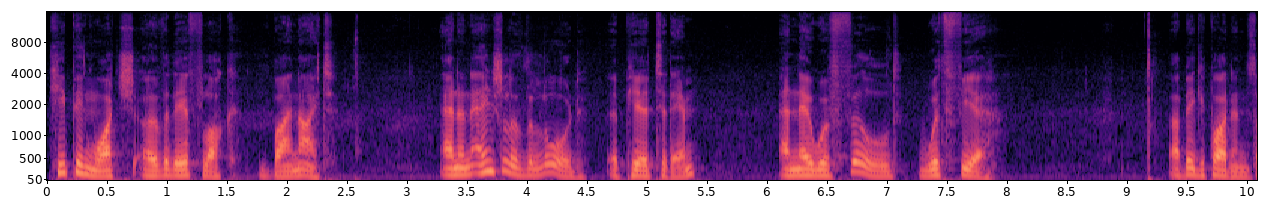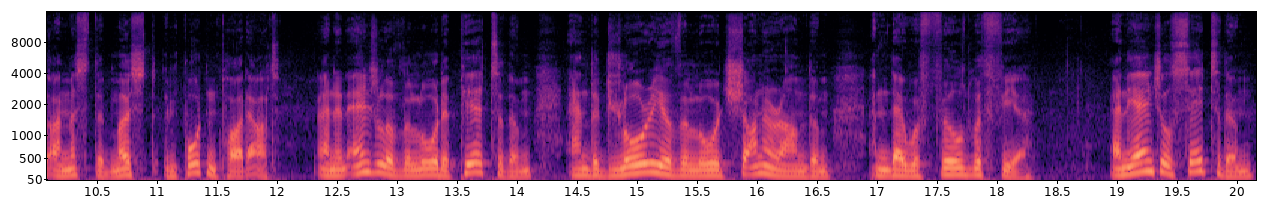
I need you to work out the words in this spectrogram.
keeping watch over their flock by night. And an angel of the Lord appeared to them, and they were filled with fear. I beg your pardons, I missed the most important part out. And an angel of the Lord appeared to them, and the glory of the Lord shone around them, and they were filled with fear. And the angel said to them,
